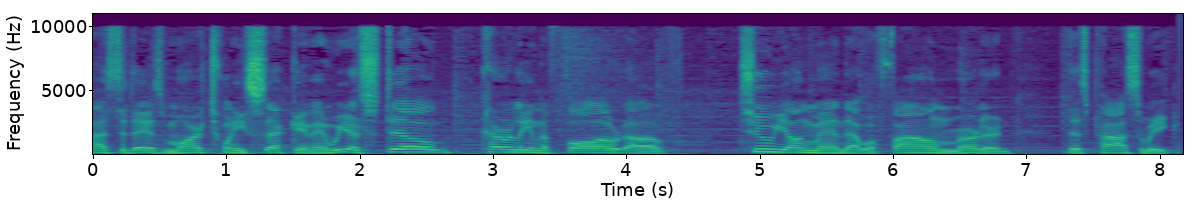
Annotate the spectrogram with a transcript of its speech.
as today is March 22nd, and we are still currently in the fallout of two young men that were found murdered this past week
